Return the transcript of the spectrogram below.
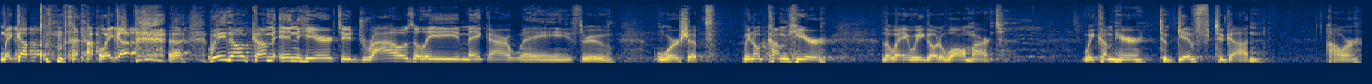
Wake up. Wake up. Uh, we don't come in here to drowsily make our way through worship. We don't come here the way we go to Walmart. We come here to give to God our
